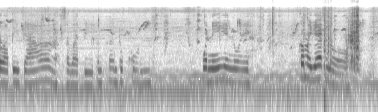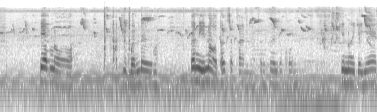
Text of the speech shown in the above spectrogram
สวัสดีจ้า สวัสดีเพื่อนๆทุกคน วันนี้ยายนวย ก็มาแยกหน่อ แยกหน่อ อีกเหมือนเดิมต้นนี้หน่อทศกัณฐ์นะเพื่อนๆทุกคนยายนวยจะแยก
